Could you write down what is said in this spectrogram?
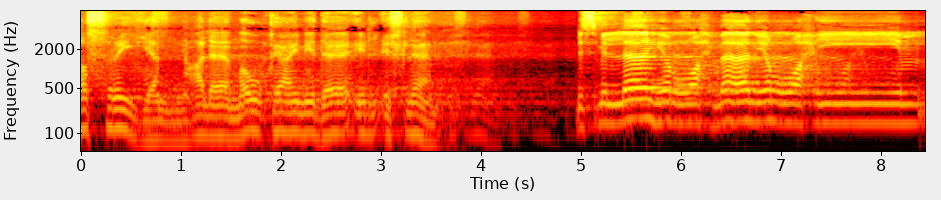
حصريا على موقع نداء الإسلام. بسم الله الرحمن الرحيم.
